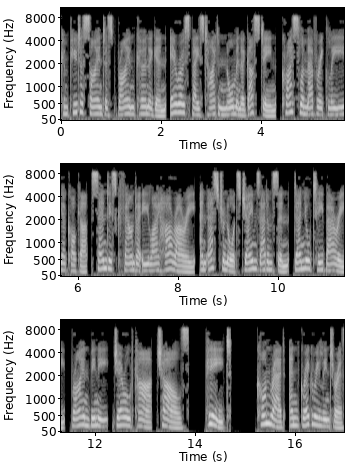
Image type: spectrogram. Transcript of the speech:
computer scientist Brian Kernighan, aerospace titan Norman Augustine, Chrysler maverick Lee Iacocca, SanDisk founder Eli Harari, and astronauts James Adamson, Daniel T. Barry, Brian Binnie, Gerald Carr, Charles Pete Conrad, and Gregory Linteris.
